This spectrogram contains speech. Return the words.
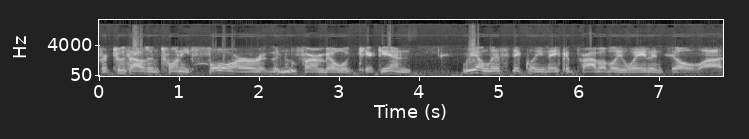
for 2024, the new Farm Bill would kick in. Realistically, they could probably wait until uh,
